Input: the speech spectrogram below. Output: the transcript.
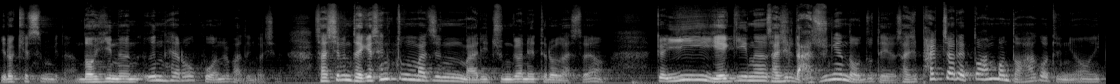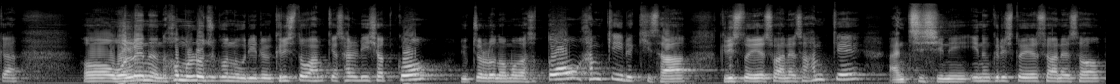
이렇게 씁니다. 너희는 은혜로 구원을 받은 것이다. 사실은 되게 생뚱맞은 말이 중간에 들어갔어요. 그러니까 이 얘기는 사실 나중에 넣어도 돼요. 사실 8절에 또 한 번 더 하거든요. 그러니까 어, 원래는 허물로 죽은 우리를 그리스도와 함께 살리셨고 6절로 넘어가서 또 함께 일으키사 그리스도 예수 안에서 함께 앉히시니 이는 그리스도 예수 안에서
